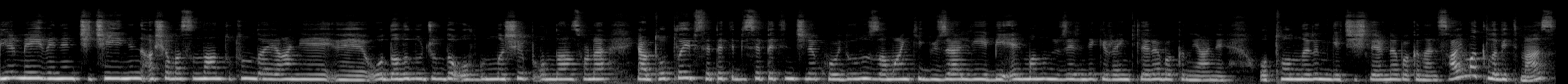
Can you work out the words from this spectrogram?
bir meyvenin çiçeğinin aşamasından tutun da yani e, o dalın ucunda olgunlaşıp ondan sonra yani toplayıp sepeti bir sepetin içine koyduğunuz zamanki güzelliği, bir elmanın üzerindeki renklere bakın yani o tonların geçişlerine bakın. Hani saymakla bitmez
